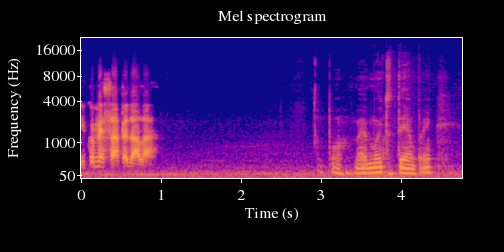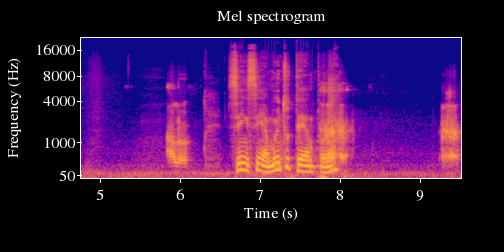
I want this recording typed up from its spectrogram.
e começar a pedalar. Pô, mas é muito tempo, hein? Alô? Sim, sim, é muito tempo, né? É. é.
